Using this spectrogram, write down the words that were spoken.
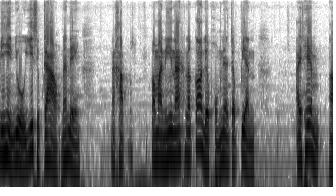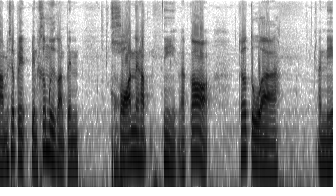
มีหินอยู่ 29 นั่นเองนะครับ ประมาณนี้นะ แล้วก็เดี๋ยวผมเนี่ยจะเปลี่ยนไอเทม อ่าไม่ใช่เป็นเปลี่ยนเครื่องมือก่อนเป็นค้อนนะครับ นี่แล้วก็เจ้าตัวอันนี้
